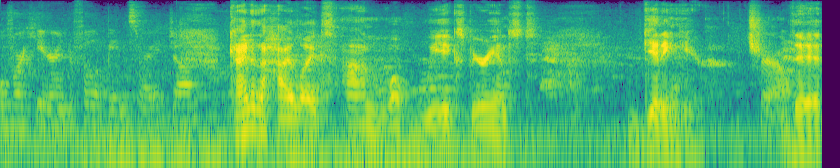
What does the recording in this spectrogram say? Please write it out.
over here in the Philippines, right, John? Kind of the highlights on what we experienced getting here. True. That,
